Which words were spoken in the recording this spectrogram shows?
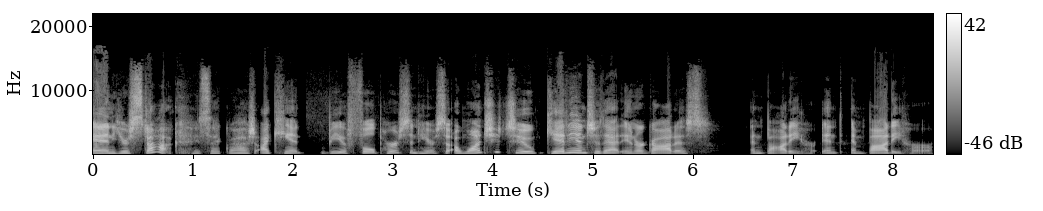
And you're stuck. It's like gosh i can't be a full person here. So i want you to get into that inner goddess and body her and embody her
